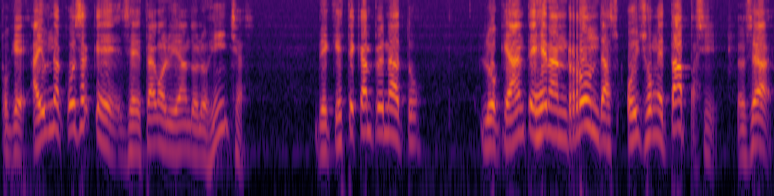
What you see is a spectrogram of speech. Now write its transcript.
Porque hay una cosa que se están olvidando los hinchas, de que este campeonato, lo que antes eran rondas, hoy son etapas. O sea,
